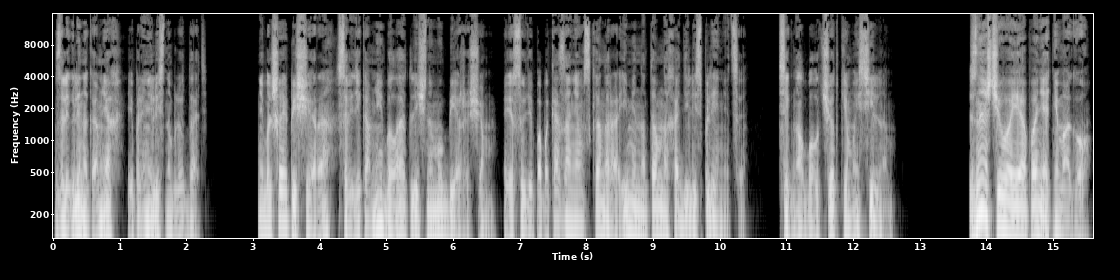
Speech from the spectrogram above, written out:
залегли на камнях и принялись наблюдать. Небольшая пещера среди камней была отличным убежищем, и, судя по показаниям сканера, именно там находились пленницы. Сигнал был четким и сильным. «Знаешь, чего я понять не могу?» —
